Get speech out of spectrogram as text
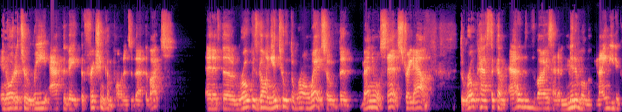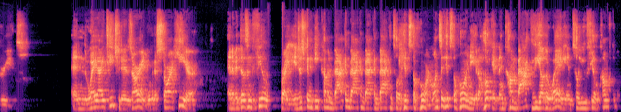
in order to reactivate the friction components of that device. And if the rope is going into it the wrong way, so the manual says straight out, the rope has to come out of the device at a minimum of 90 degrees. And the way I teach it is all right, we're going to start here. And if it doesn't feel right, you're just going to keep coming back and back and back and back until it hits the horn. Once it hits the horn, you're going to hook it and then come back the other way until you feel comfortable.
